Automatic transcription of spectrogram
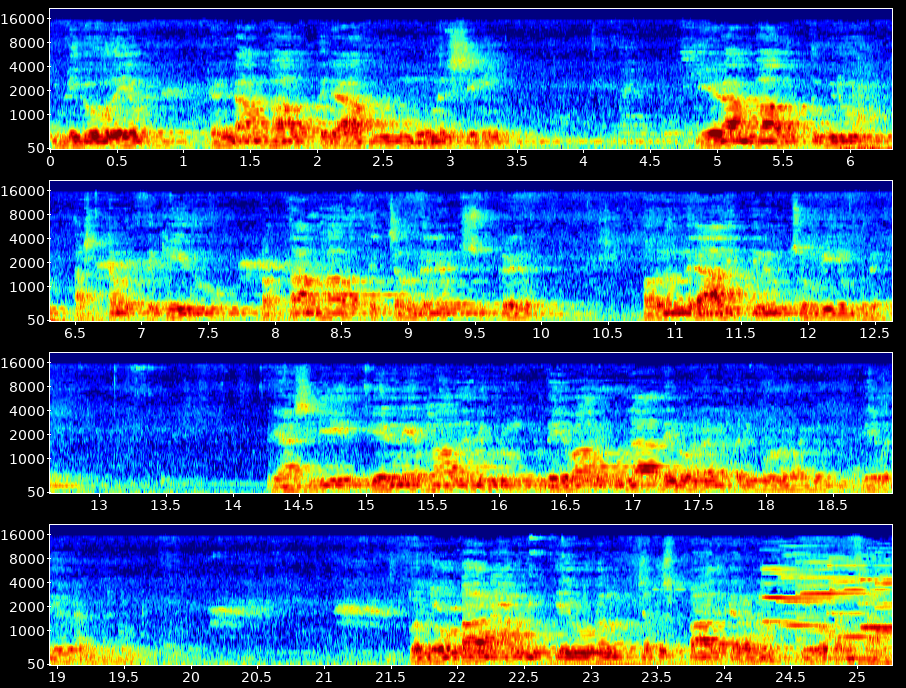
ഗുളികോദയം രണ്ടാം ഭാവത്ത് രാഹു മൂന്ന് ശനി. ഏഴാം ഭാവത്ത് ഗുരു അഷ്ടമത്ത് കേതു പത്താം ഭാവത്ത് ചന്ദ്രനും ശുക്രനും പതിനൊന്നിൽ ആദിത്യനും ചൊവ്വയും ബുധൻ. രാശിയെ ഏഴനെ ഭാവത്തിന്റെ ഗുരു ദൈവാനുകൂല ദൈവകരണ പരിപൂർണമായും ദേവദേവരാണ് ಲೋಪಾನಾಮ ನಿತ್ಯಯೋಗಂ ಚತುಷ್ಪಾದಕರಣ ಇವ ಪಂಚಾಂಗ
